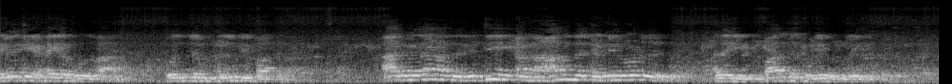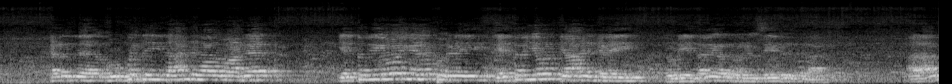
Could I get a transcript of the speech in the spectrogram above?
இலக்கை அடைகிற போதுதான் கொஞ்சம் திரும்பி பார்க்கிறான். ஆகவேதான் அந்த வெற்றி அந்த ஆனந்த கண்ணீரோடு அதை பார்க்கக்கூடிய ஒரு நிலை இருக்கிறது. கடந்த முப்பத்தைந்து ஆண்டு காலமாக எத்தனையோ இழப்புகளை எத்தனையோ தியாகங்களை நம்முடைய தலைவர் அவர்கள் செய்திருக்கிறார்கள் ஆனால்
